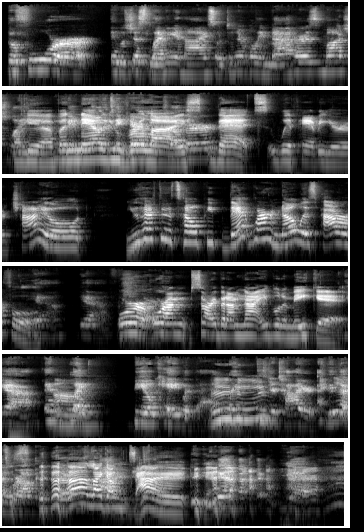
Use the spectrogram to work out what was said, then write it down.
before it was just Lenny and I, so it didn't really matter as much. Like yeah, but now you take care of each realize that with having your child, you have to tell people that word no is powerful. Yeah, yeah. Or sure. or I'm sorry, but I'm not able to make it. yeah, and Um, like be okay with that, like Mhm. because you're tired. I think yes. that's where I'm at. like I'm tired. yeah, yeah.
